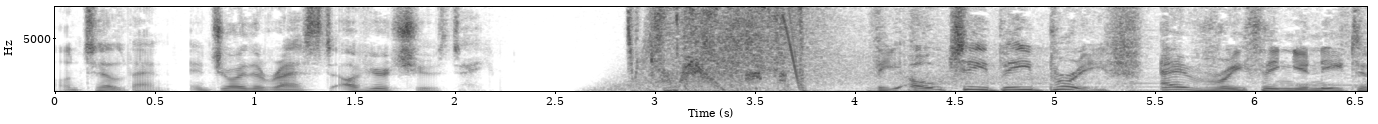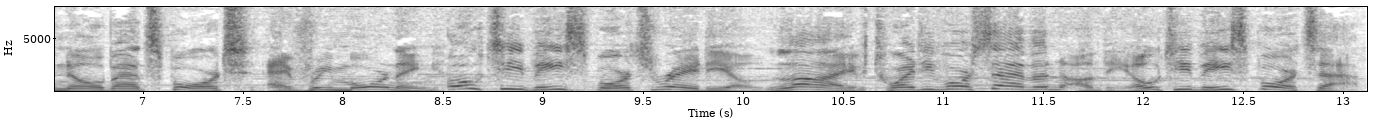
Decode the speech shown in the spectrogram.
Until then, enjoy the rest of your Tuesday. The OTB Brief. Everything you need to know about sport every morning. OTB Sports Radio, live 24 7 on the OTB Sports app.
